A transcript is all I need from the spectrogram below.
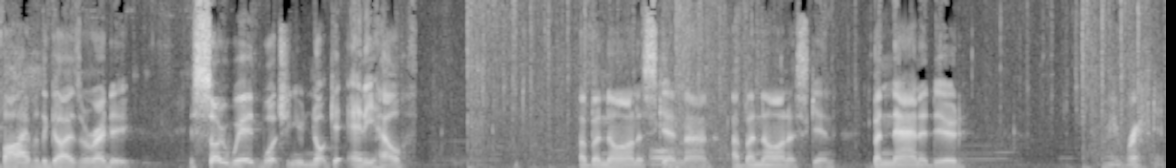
Five of the guys already. It's so weird watching you not get any health. A banana skin, Oh. man. A banana skin. Banana, dude. He rifted.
